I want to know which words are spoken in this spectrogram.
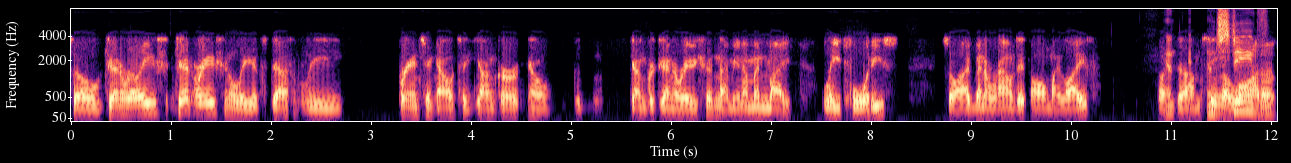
So generation generationally, it's definitely branching out to younger, you know, younger generation. I mean, I'm in my late 40s, so I've been around it all my life. But And- I'm and seeing a lot Steve- of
